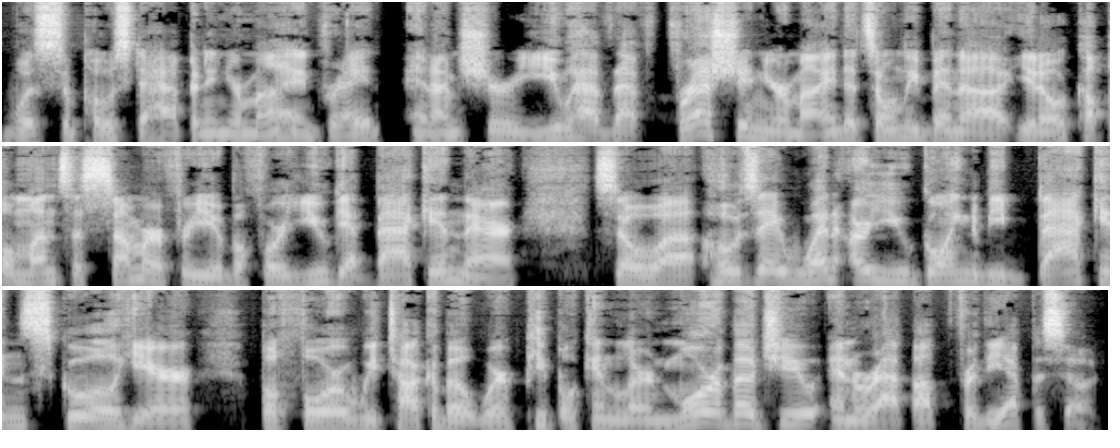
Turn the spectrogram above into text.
was supposed to happen in your mind, right? And I'm sure you have that fresh in your mind. It's only been a, you know, a couple months of summer for you before you get back in there. So, uh, Jose, when are you going to be back in school here before we talk about where people can learn more about you and wrap up for the episode?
